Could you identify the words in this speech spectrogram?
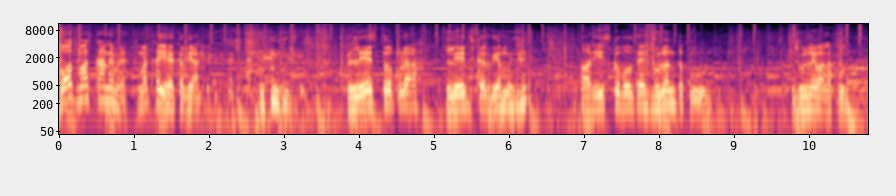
बहुत मस्त खाने में। मत खाइए कभी आके। लेज तो पूरा लेज कर दिया मुझे। और ये इसको बोलते हैं झूलंत पूल। झूलने वाला पूल।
